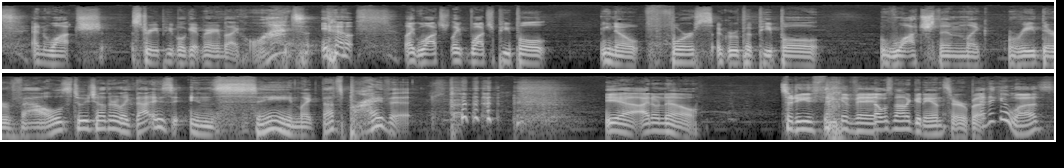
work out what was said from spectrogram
and watch straight people get married and be like, what? You know, like watch like watch people, you know, force a group of people, watch them like read their vows to each other. Like that is insane. Like that's private. yeah, I don't know. So do you think of it? That was not a good answer, but I think it was.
